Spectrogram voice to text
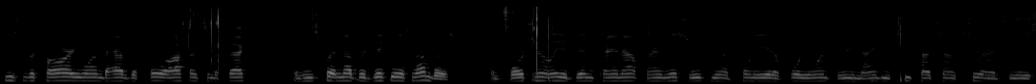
keys to the car. He wanted to have the full offense in effect, and he's putting up ridiculous numbers. Unfortunately, it didn't pan out for him this week. He went 28 of 41, 390, two touchdowns, two NTs.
